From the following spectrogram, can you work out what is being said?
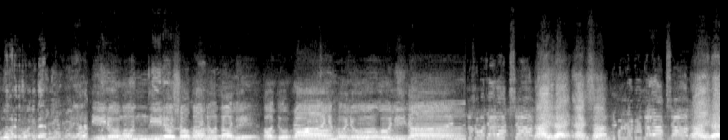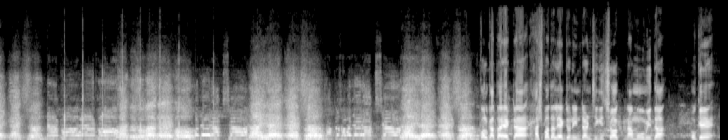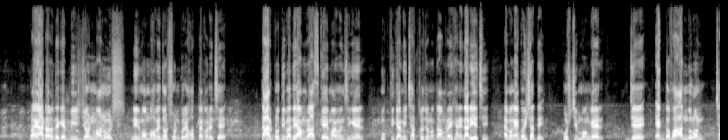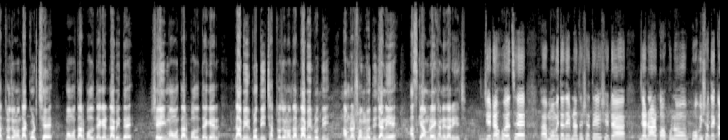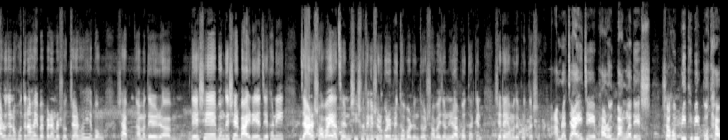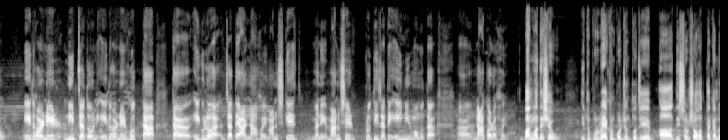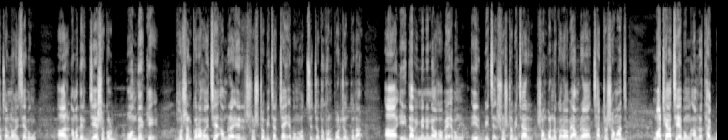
কত কলকাতায় একটা হাসপাতালে একজন ইন্টার্ন চিকিৎসক নাম মৌমিতা ওকে প্রায় আঠারো থেকে বিশ জন মানুষ নির্মমভাবে দর্শন করে হত্যা করেছে। তার প্রতিবাদে আমরা আজকে ময়মনসিংহের মুক্তিকামী ছাত্র জনতা আমরা এখানে দাঁড়িয়েছি এবং একই সাথে পশ্চিমবঙ্গের যে একদফা আন্দোলন ছাত্র জনতা করছে মমতার পদত্যাগের দাবিতে, সেই মমতার পদত্যাগের দাবির প্রতি, ছাত্র জনতার দাবির প্রতি আমরা সংহতি জানিয়ে আজকে আমরা এখানে দাঁড়িয়েছি। যেটা হয়েছে মমিতা দেবনাথের সাথে সেটা যেন আর কখনো ভবিষ্যতে কারও যেন হতে না হয় এই ব্যাপারে আমরা সোচ্চার হই এবং আমাদের দেশে এবং দেশের বাইরে যেখানে যারা সবাই আছেন শিশু থেকে শুরু করে বৃদ্ধ পর্যন্ত সবাই যেন নিরাপদ থাকেন সেটাই আমাদের প্রত্যাশা। আমরা চাই যে ভারত বাংলাদেশ সহ পৃথিবীর কোথাও এই ধরনের নির্যাতন এই ধরনের হত্যা তা এগুলো যাতে আর না হয়। মানুষকে মানে মানুষের প্রতি যাতে এই নির্মমতা না করা হয়। বাংলাদেশেও ইতিপূর্বে এখন পর্যন্ত যে নৃশংস হত্যাকাণ্ড চালানো হয়েছে এবং, আর আমাদের যে সকল বোনদেরকে ধর্ষণ করা হয়েছে, আমরা এর সুষ্ঠু বিচার চাই এবং হচ্ছে যতক্ষণ পর্যন্ত না এই দাবি মেনে নেওয়া হবে এবং এর বিচার সুষ্ঠু বিচার সম্পন্ন করা হবে, আমরা ছাত্র সমাজ মাঠে আছে এবং আমরা থাকব।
